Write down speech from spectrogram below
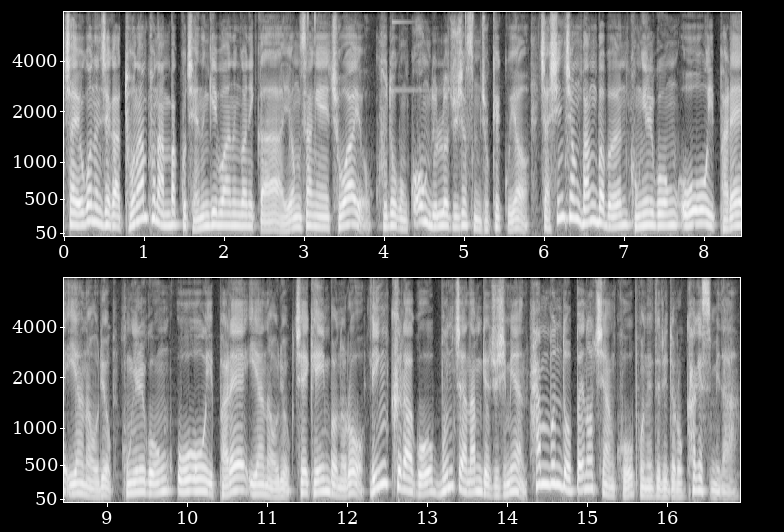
자, 요거는 제가 돈 한 푼 안 받고 재능 기부하는 거니까 영상에 좋아요, 구독은 꼭 눌러 주셨으면 좋겠고요. 자, 신청 방법은 010-5528-2156, 010-5528-2156 제 개인 번호로 링크라고 문자 남겨 주시면 한 분도 빼놓지 않고 보내 드리도록 하겠습니다.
